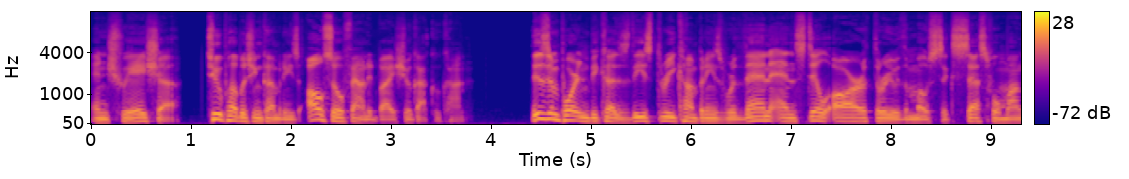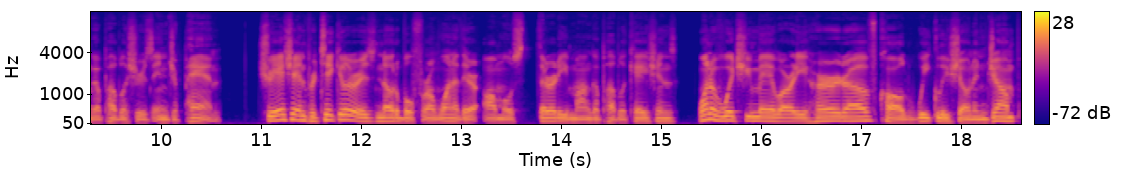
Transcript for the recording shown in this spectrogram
and Shueisha, two publishing companies also founded by Shogakukan. This is important because these three companies were then and still are three of the most successful manga publishers in Japan. Shueisha in particular is notable for one of their almost 30 manga publications, one of which you may have already heard of called Weekly Shonen Jump,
